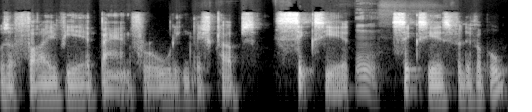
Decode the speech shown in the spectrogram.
was a five year ban for all English clubs, six years, Mm. six years for Liverpool.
